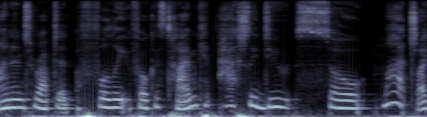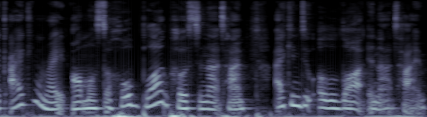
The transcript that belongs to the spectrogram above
uninterrupted, fully focused time can actually do so much. Like, I can write almost a whole blog post in that time. I can do a lot in that time.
